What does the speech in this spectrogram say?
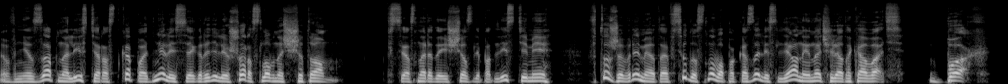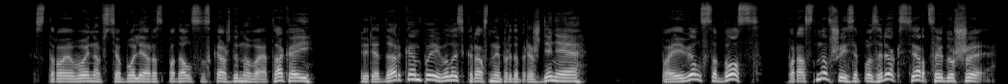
Внезапно листья ростка поднялись и оградили шар словно щитом. Все снаряды исчезли под листьями, в то же время отовсюду снова показались лианы и начали атаковать. Бах! Строй воинов все более распадался с каждой новой атакой. Перед арком появилось красное предупреждение. Появился босс, проснувшийся пузырек сердца и души.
